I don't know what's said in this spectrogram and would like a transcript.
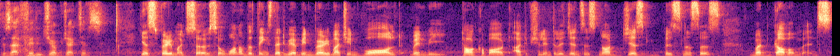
Does that fit into your objectives? Yes, very much so. So one of the things that we have been very much involved when we talk about artificial intelligence is not just businesses, but governments.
